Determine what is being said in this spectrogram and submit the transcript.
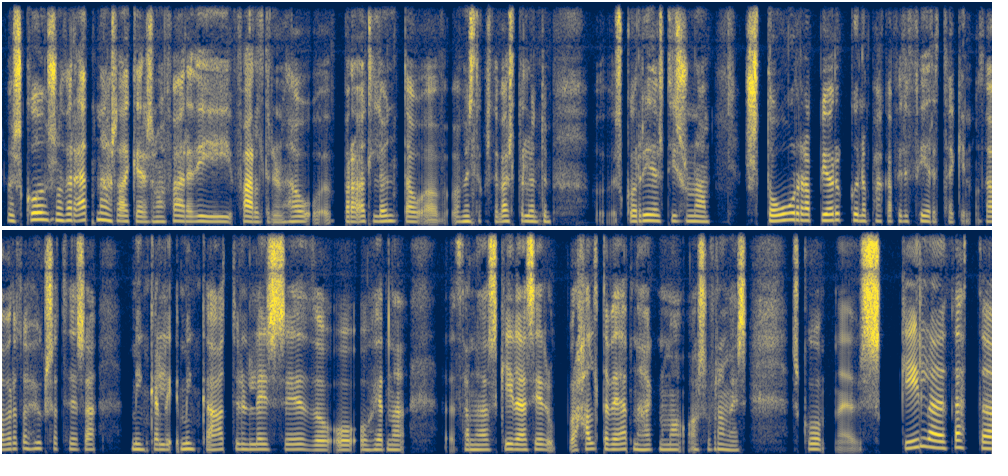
Ef við skoðum svona þær efnahagsaðgerðir sem að farið í faraldrinum þá uh, bara öll lönd á, á, á minnstakosti vesturlöndum uh, sko ríðast í svona stóra björgunapakka fyrir fyrirtækin. Og það verður þetta að hugsa til þess að minka, minka atvinnuleysið og, og, og hérna þannig að það skilaði sér og halda við efnahagnum á, á svo framvegs sko eh, skilaði þetta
